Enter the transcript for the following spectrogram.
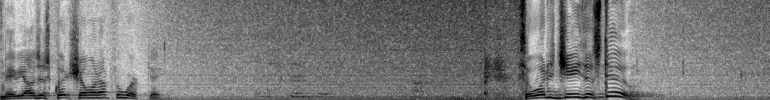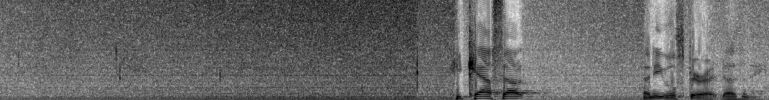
Maybe I'll just quit showing up for work day. So what did Jesus do? He casts out an evil spirit, doesn't he?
